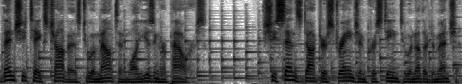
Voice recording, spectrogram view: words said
Then she takes Chavez to a mountain while using her powers. She sends Doctor Strange and Christine to another dimension.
